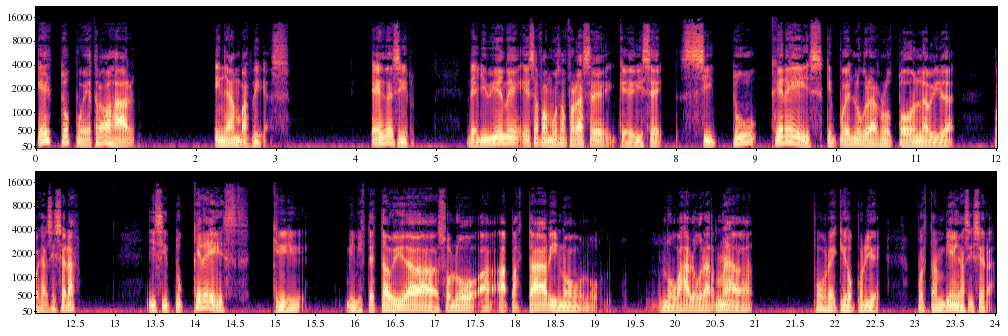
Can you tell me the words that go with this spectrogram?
Esto puede trabajar en ambas vías. Es decir, de allí viene esa famosa frase que dice, si tú crees que puedes lograrlo todo en la vida, pues así será. Y si tú crees que viniste esta vida solo a, pastar y no, no, vas a lograr nada por X o por Y, pues también así será.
